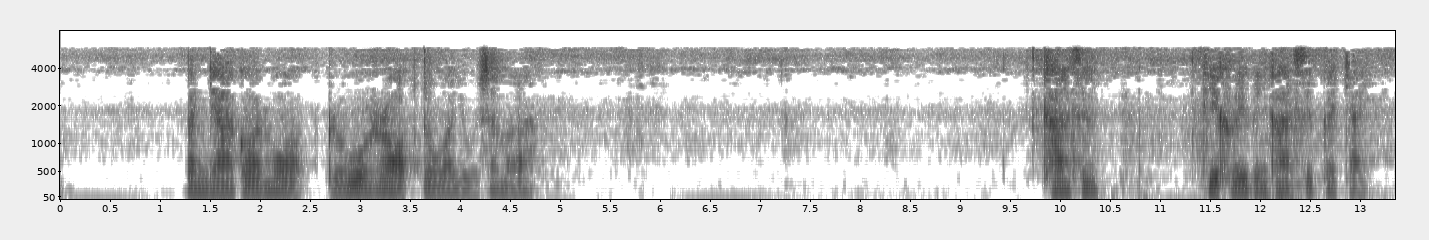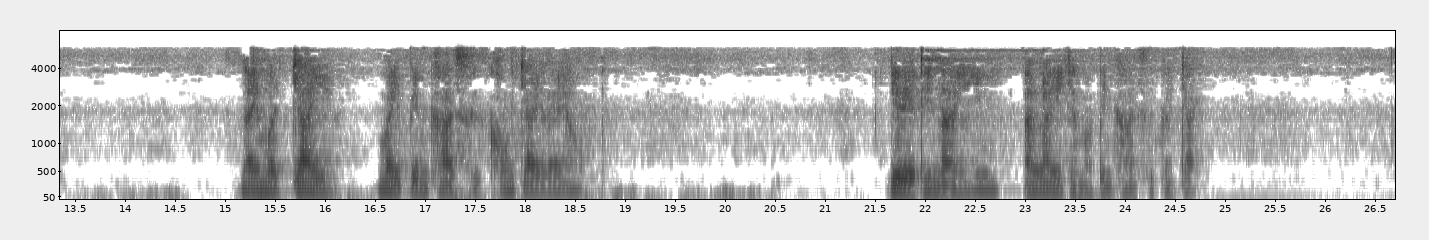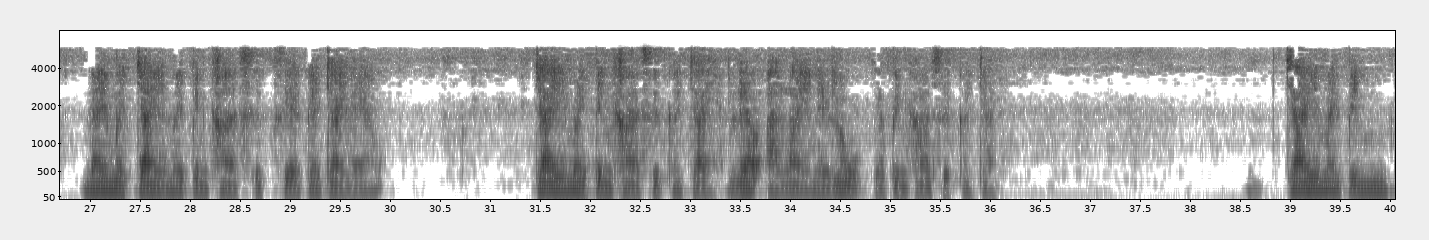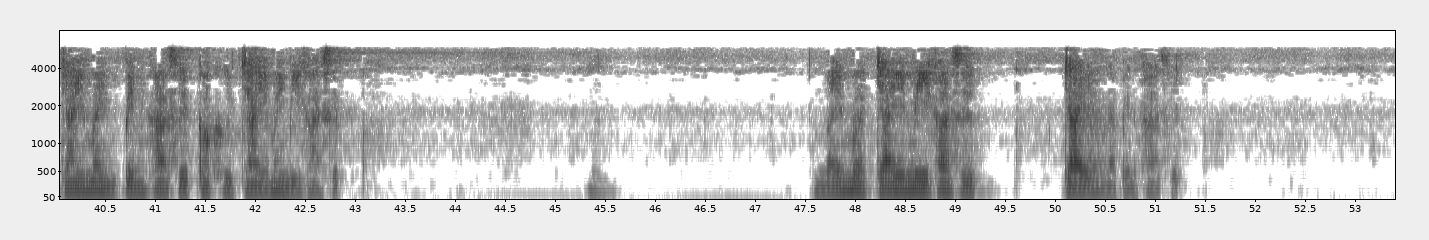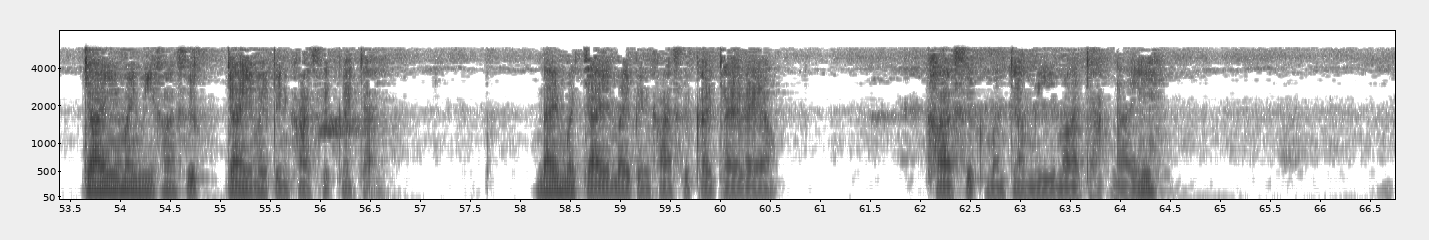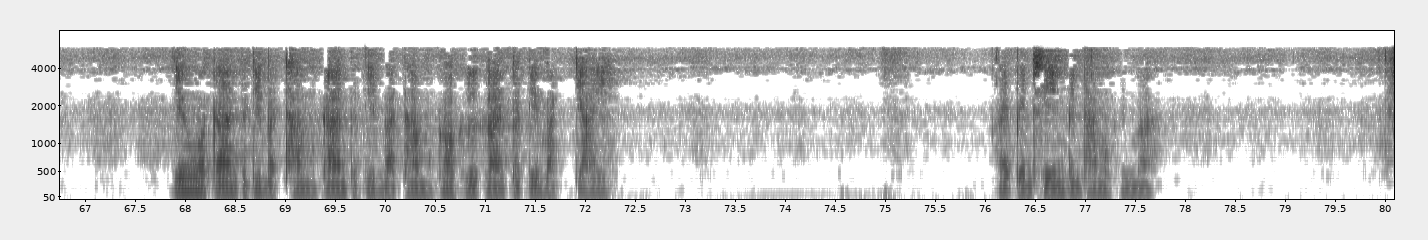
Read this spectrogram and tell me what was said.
ปัญญาก็รอบรู้รอบตัวอยู่เสมอ ข้าศึกที่เคยเป็นข้าศึกก็ใจ ในเมื่อใจไม่เป็นข้าศึกของใจแล้วกิเลสที่ไหนอะไรจะมาเป็นข้าศึกกับใจ ในเมื่อใจไม่เป็นข้าศึกเสียกับใจแล้ว ใจไม่เป็นข้าศึกกับใจ แล้วอะไรในโลกจะเป็นข้าศึกกับใจ ใจไม่เป็นใจไม่เป็นข้าศึกก็คือใจไม่มีข้าศึกในเมื่อใจมีข้าศึก ใจนะเป็นข้าศึก ใจไม่มีข้าศึก ใจไม่เป็นข้าศึกกับใจ ในเมื่อใจไม่เป็นข้าศึกกับใจแล้ว ข้าศึกมันจะมีมาจากไหนยังว่าการปฏิบัติธรรม การปฏิบัติธรรมก็คือการปฏิบัติใจ ให้เป็นศีลเป็นธรรมขึ้นมา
